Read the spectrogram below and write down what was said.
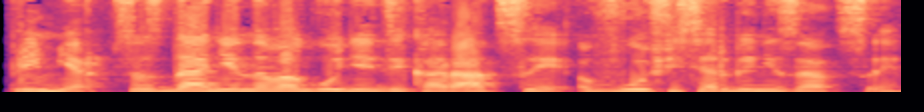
Пример – создание новогодней декорации в офисе организации.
